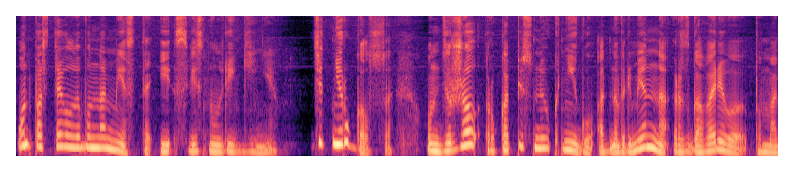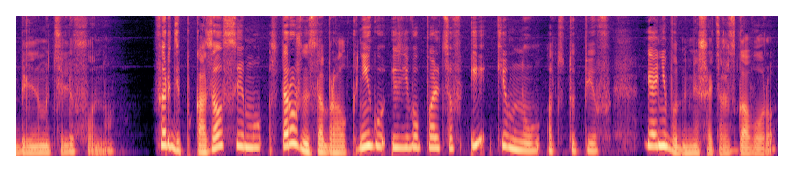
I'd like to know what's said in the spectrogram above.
он поставил его на место и свистнул Регине. Дед не ругался. Он держал рукописную книгу, одновременно разговаривая по мобильному телефону. Ферди показался ему, осторожно забрал книгу из его пальцев и кивнул, отступив. «Я не буду мешать разговору».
